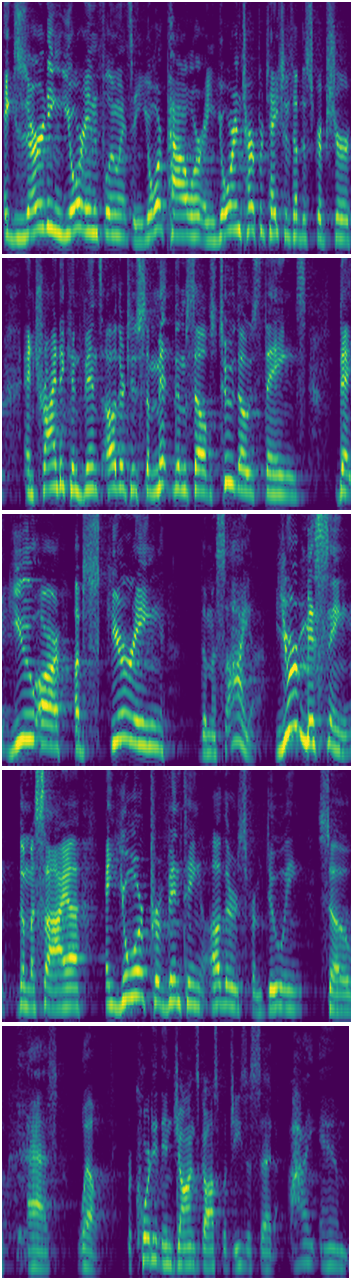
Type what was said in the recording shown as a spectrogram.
exerting your influence and your power and your interpretations of the scripture and trying to convince others to submit themselves to those things that you are obscuring the Messiah. You're missing the Messiah and you're preventing others from doing so as well. Recorded in John's gospel, Jesus said, I am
